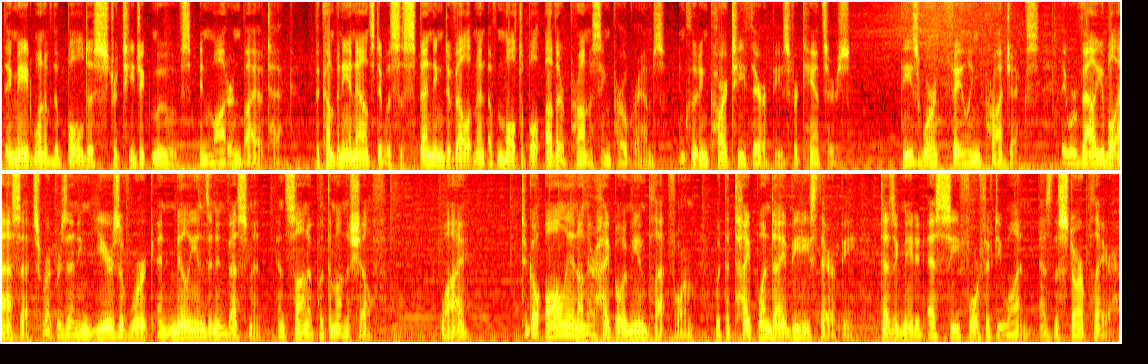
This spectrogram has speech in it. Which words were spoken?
They made one of the boldest strategic moves in modern biotech. The company announced it was suspending development of multiple other promising programs, including CAR T therapies for cancers. These weren't failing projects. They were valuable assets representing years of work and millions in investment, and Sana put them on the shelf. Why? To go all in on their hypoimmune platform with the type 1 diabetes therapy, designated SC451 as the star player.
